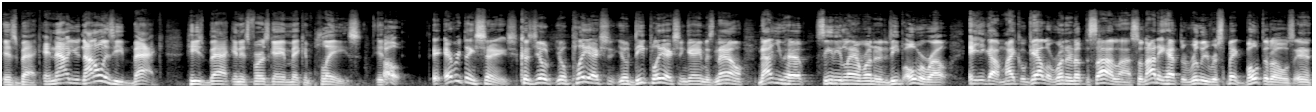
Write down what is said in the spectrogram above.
is back? And now you not only is he back, he's back in his first game making plays. It- Oh, everything's changed because your your play action, your deep play action game is now. Now you have CeeDee Lamb running a deep over route, and you got Michael Gallup running up the sideline. So now they have to really respect both of those. And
